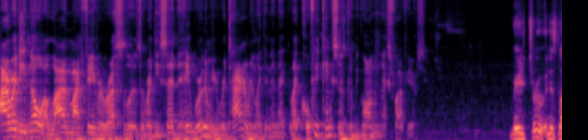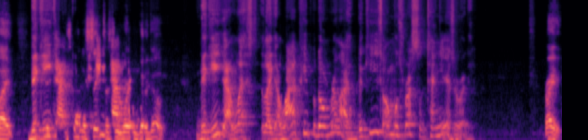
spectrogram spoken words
I already know a lot of my favorite wrestlers already said that, hey, we're gonna be retiring like in the next, like Kofi Kingston's gonna be gone in the next five years. Very true. And it's like Big E got kind of sick to see where he's gonna go. Big E got less. Like a lot of people don't realize, Big E's almost wrestled ten years already. Right.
